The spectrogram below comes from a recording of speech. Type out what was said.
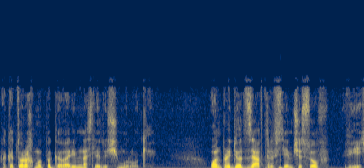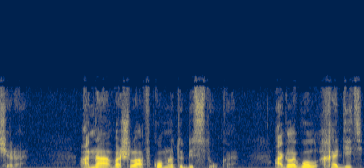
о которых мы поговорим на следующем уроке. Он придет завтра в 7 часов вечера. Она вошла в комнату без стука. А глагол «ходить»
